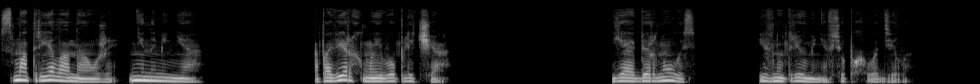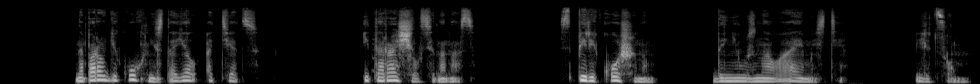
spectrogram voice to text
Смотрела она уже не на меня, а поверх моего плеча. Я обернулась, и внутри у меня все похолодело. На пороге кухни стоял отец — и таращился на нас с перекошенным до неузнаваемости лицом.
